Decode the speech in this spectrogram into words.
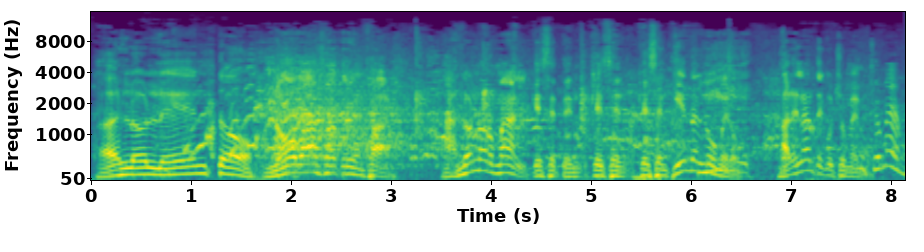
hazlo lento, no vas a triunfar. Hazlo normal, que se, te- que se, que se entienda el número. Adelante, Cuchumemo. Cuchumemo.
